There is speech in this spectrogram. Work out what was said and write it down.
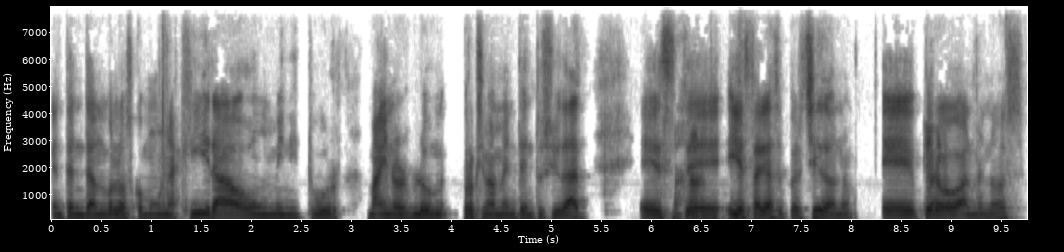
entendiéndolos como una gira o un mini tour Minor Bloom próximamente en tu ciudad, este, y estaría súper chido, ¿no? Eh, pero al menos,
